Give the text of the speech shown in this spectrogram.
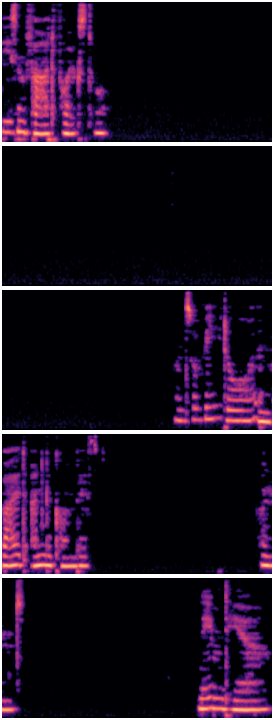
Diesem Pfad folgst du. Und so wie du im Wald angekommen bist und neben dir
